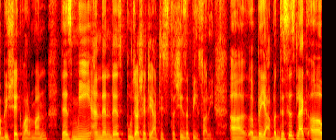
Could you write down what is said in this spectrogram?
Abhishek Varman. There's me, and then there's Pooja Shetty, artist. She's a P, sorry. Uh, but yeah, but this is like uh,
